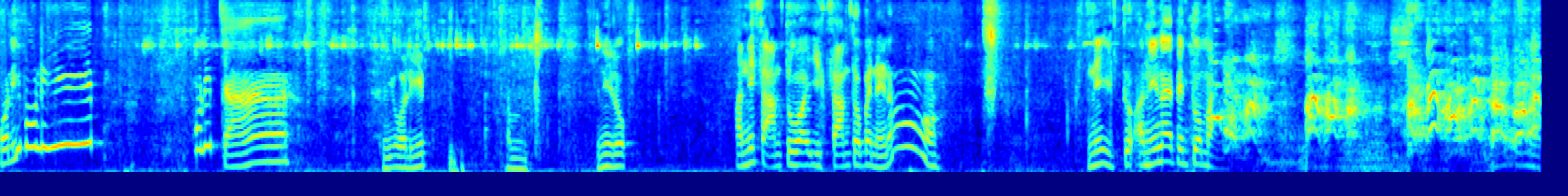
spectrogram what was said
โอลิฟโอลิฟโอลิฟจ้านี่โอลิฟนี่ลูกอันนี้สามตัวอีกสามตัวไปไหนเนาะอันนี้อีกตัว อันนี้น่าจะเป็นตัวใหม่ ตัวใหม่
